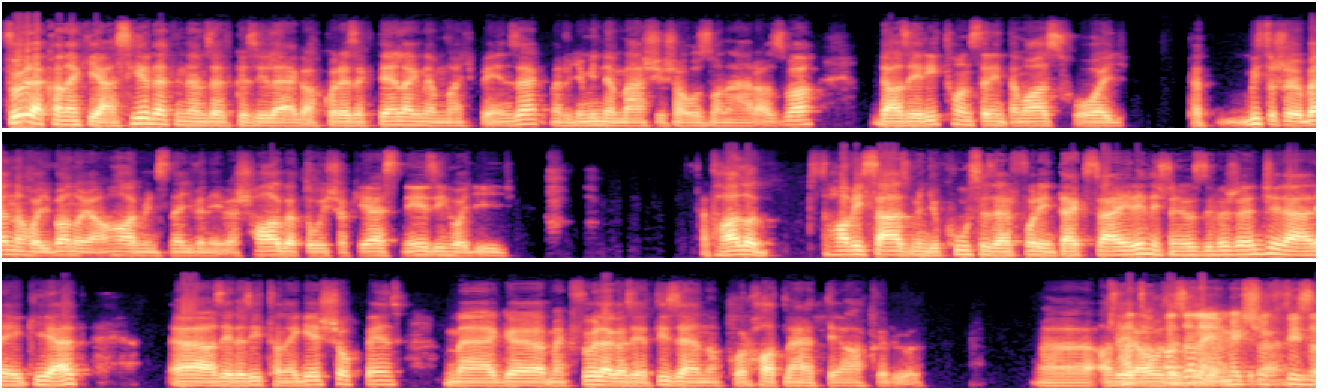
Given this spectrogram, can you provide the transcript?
főleg ha neki állsz hirdetni nemzetközileg, akkor ezek tényleg nem nagy pénzek, mert ugye minden más is ahhoz van árazva, de azért itthon szerintem az, hogy tehát biztos vagyok benne, hogy van olyan 30-40 éves hallgató is, aki ezt nézi, hogy így, hát hallod, havi 100, mondjuk 20 ezer forint extraért, én is nagyon szívesen csinálnék ilyet, azért ez itthon egész sok pénz, meg, meg főleg azért 10, akkor 6 lehettél körül. Azért hát ahhoz az elején még csak 10,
